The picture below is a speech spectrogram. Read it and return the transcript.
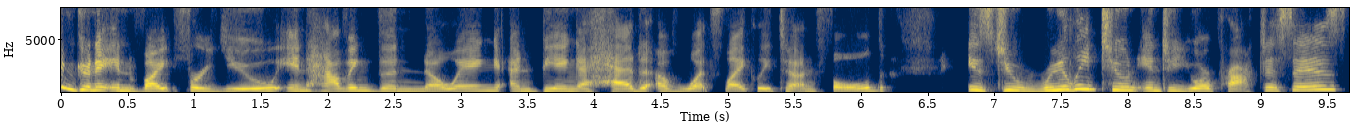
I'm going to invite for you in having the knowing and being ahead of what's likely to unfold is to really tune into your practices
